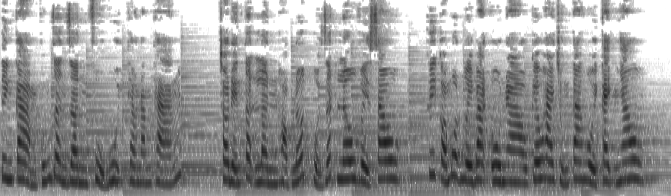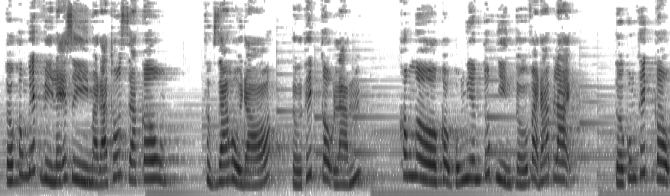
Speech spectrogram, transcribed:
tình cảm cũng dần dần phủ bụi theo năm tháng. Cho đến tận lần họp lớp của rất lâu về sau, khi có một người bạn ồn ào kêu hai chúng ta ngồi cạnh nhau, tớ không biết vì lẽ gì mà đã thốt ra câu. Thực ra hồi đó, tớ thích cậu lắm. Không ngờ cậu cũng nghiêm túc nhìn tớ và đáp lại. tớ cũng thích cậu.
